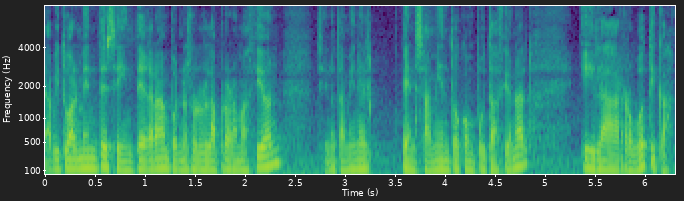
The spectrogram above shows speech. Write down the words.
habitualmente se integran pues no solo la programación, sino también el pensamiento computacional y la robótica.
